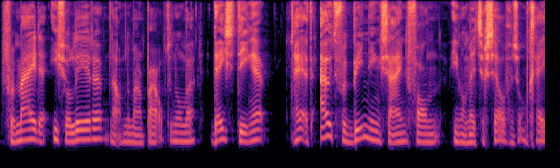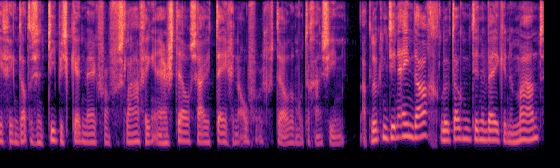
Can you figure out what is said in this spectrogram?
vermijden, isoleren. Nou, om er maar een paar op te noemen. Deze dingen het uitverbinding zijn van iemand met zichzelf en zijn omgeving, dat is een typisch kenmerk van verslaving. En herstel zou je tegenovergestelde moeten gaan zien. Dat lukt niet in één dag, lukt ook niet in een week, in een maand.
